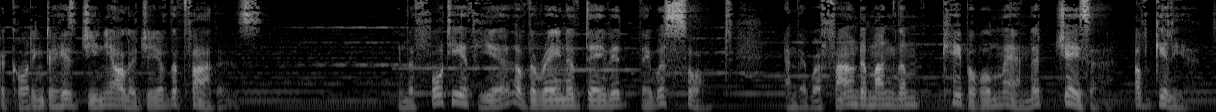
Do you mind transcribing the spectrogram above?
according to his genealogy of the fathers. In the fortieth year of the reign of David they were sought, and there were found among them capable men at Jazer of Gilead.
